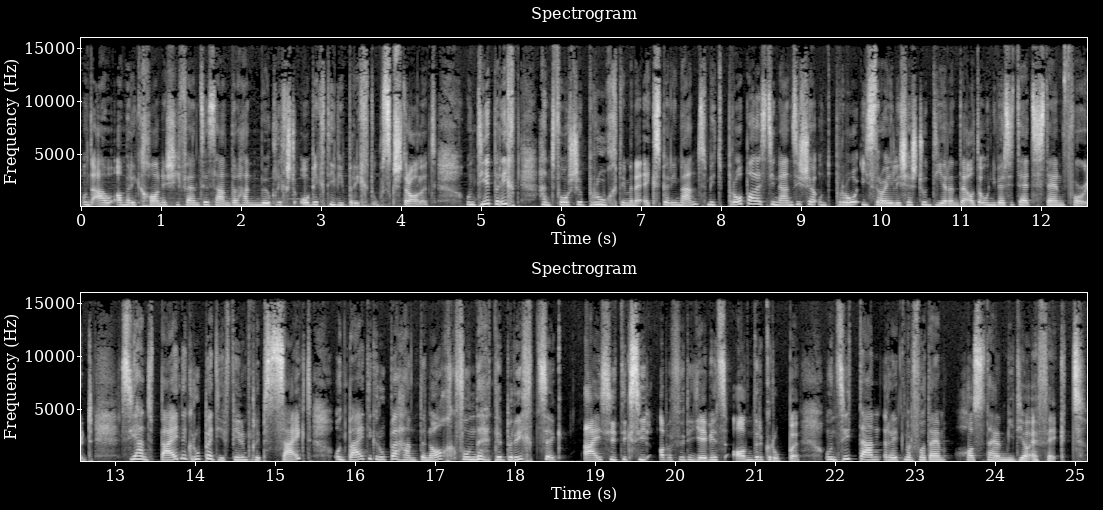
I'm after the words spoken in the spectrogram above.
und auch amerikanische Fernsehsender haben möglichst objektive Berichte ausgestrahlt. Und diese Berichte haben die Forscher gebraucht in einem Experiment mit pro-palästinensischen und pro-israelischen Studierenden an der Universität Stanford. Sie haben beiden Gruppen die Filmclips gezeigt und beide Gruppen haben danach gefunden, der Bericht sei einseitig gewesen, aber für die jeweils andere Gruppe. Und seitdem redet man von dem Hostile Media Effekt.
